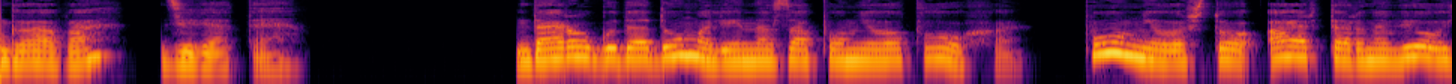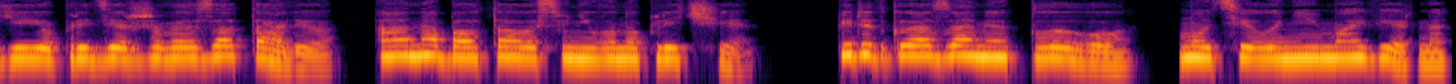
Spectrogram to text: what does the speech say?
Глава девятая. Дорогу до дома Лина запомнила плохо. Помнила, что Айрторн вел ее, придерживая за талию, а она болталась у него на плече. Перед глазами плыло, мутило неимоверно,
